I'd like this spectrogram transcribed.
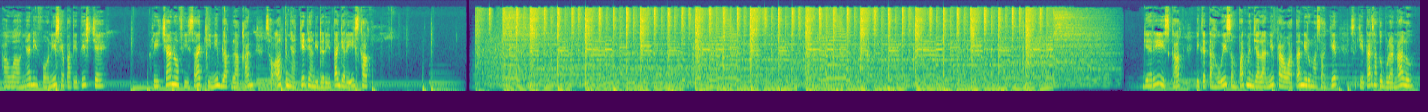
Awalnya difonis hepatitis C. Richa Novisa kini belak-belakan soal penyakit yang diderita Gary Iskak. Gary Iskak diketahui sempat menjalani perawatan di rumah sakit sekitar satu bulan lalu.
